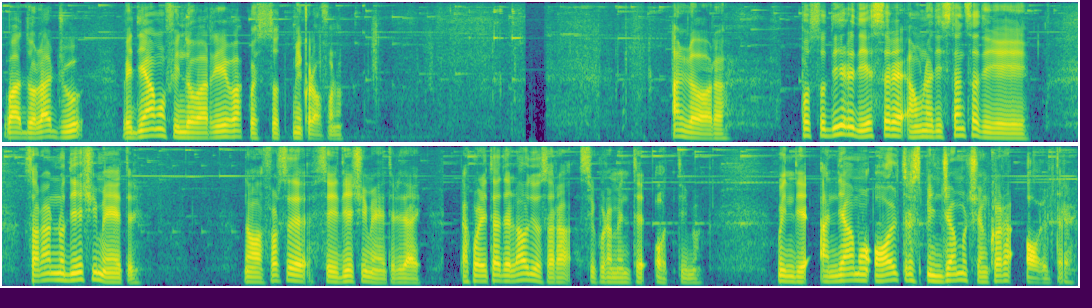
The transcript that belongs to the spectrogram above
vado laggiù, vediamo fin dove arriva questo microfono. Allora, posso dire di essere a una distanza di... saranno 10 metri. no forse sì 10 metri dai la qualità dell'audio sarà sicuramente ottima. Quindi andiamo oltre spingiamoci ancora oltre.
